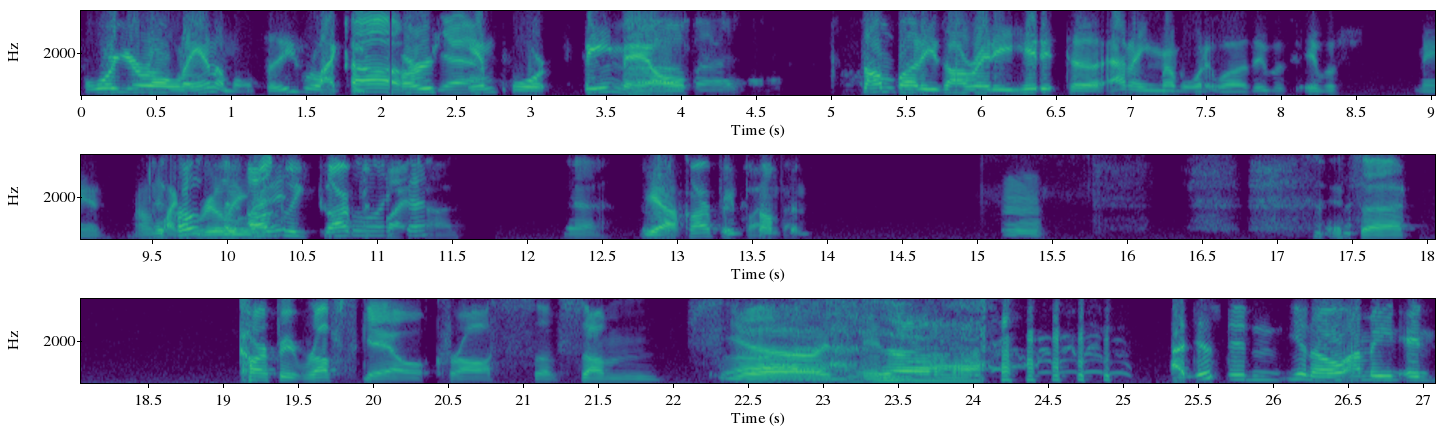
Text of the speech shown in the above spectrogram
four-year-old animal. So these were like the Oh, first yeah. import female somebody's already hit it to I don't even remember what it was. It was it was man. I was It's like really be ugly carpet Something like that? python. Yeah. Yeah, carpet python. something. Mm. It's a carpet rough scale cross of some. Yeah, uh, and- I just didn't, you know. I mean, and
